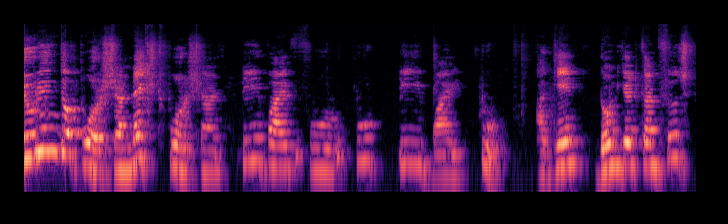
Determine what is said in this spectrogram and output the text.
during the portion next portion t by 4 to t by 2 Again, don't get confused.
